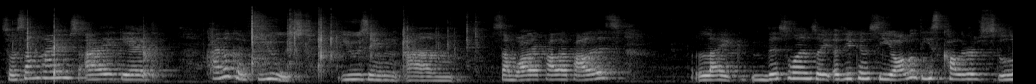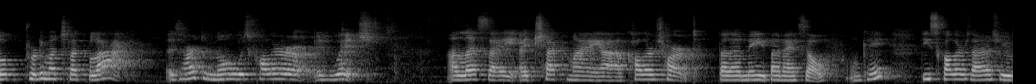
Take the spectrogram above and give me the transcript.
So sometimes I get kind of confused using um, some watercolor palettes. Like this one so as you can see all of these colors look pretty much like black. It's hard to know which color is which unless I, I check my uh, color chart that I made by myself okay? These colors are actually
